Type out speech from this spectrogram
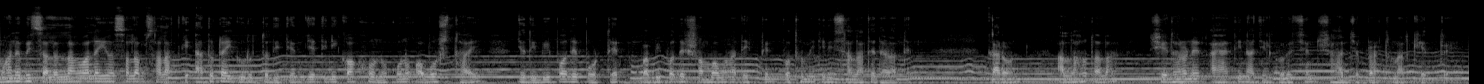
মহানবী সাল্লাহ আলাইসাল্লাম সালাদকে এতটাই গুরুত্ব দিতেন যে তিনি কখনও কোনো অবস্থায় যদি বিপদে পড়তেন বা বিপদের সম্ভাবনা দেখতেন প্রথমে তিনি সালাতে দাঁড়াতেন। কারণ আল্লাহ তালা সে ধরনের আয়াতি নাজিল করেছেন সাহায্য প্রার্থনার ক্ষেত্রে।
